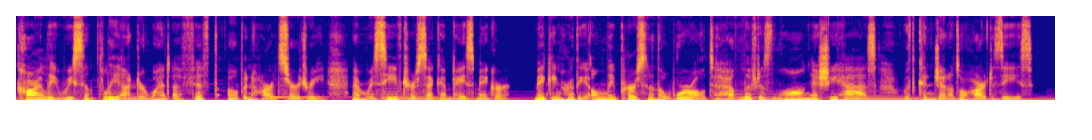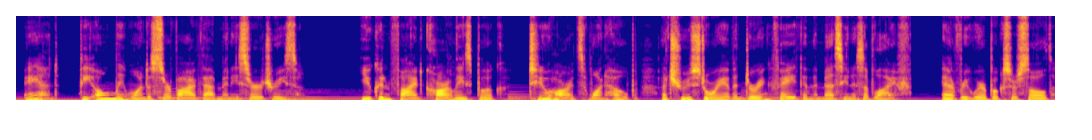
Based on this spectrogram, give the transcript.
Carly recently underwent a fifth open heart surgery and received her second pacemaker, making her the only person in the world to have lived as long as she has with congenital heart disease, and the only one to survive that many surgeries. You can find Carly's book, Two Hearts, One Hope A True Story of Enduring Faith in the Messiness of Life, everywhere books are sold.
